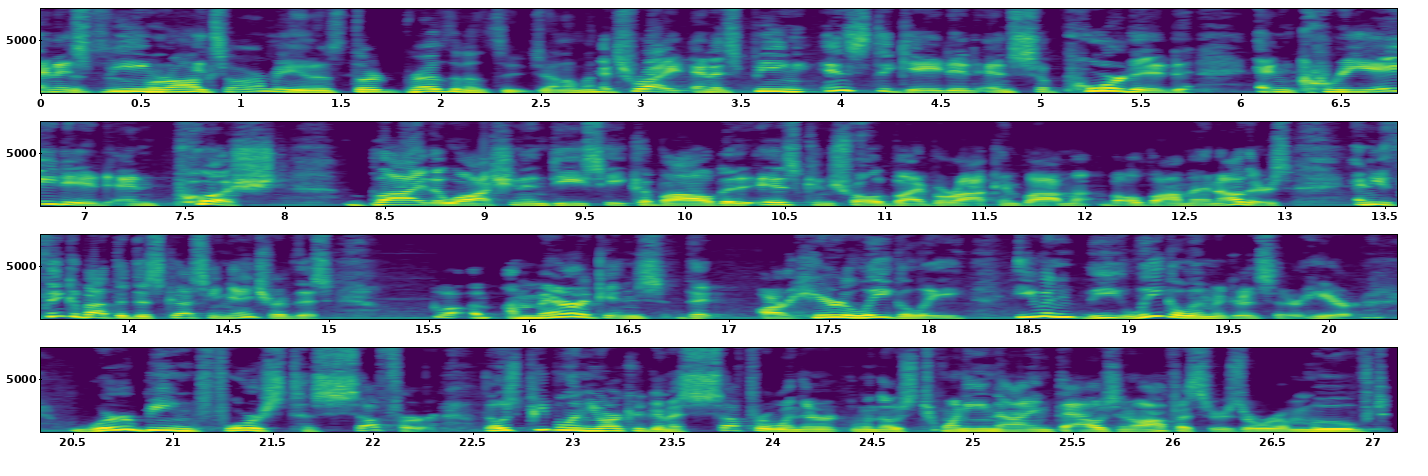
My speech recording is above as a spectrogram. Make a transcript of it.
and it's This being is Barack's it's, army in his third presidency, gentlemen. that's right, and it's being instigated and supported and created and pushed by the Washington D.C. cabal that is controlled by Barack Obama, Obama and others. And you think about the disgusting nature of this. Americans that are here legally, even the legal immigrants that are here, we're being forced to suffer. Those people in New York are going to suffer when they're when those 29,000 officers are removed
